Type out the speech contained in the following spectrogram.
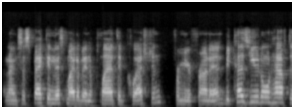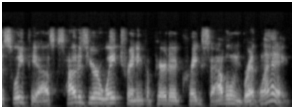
Uh, and I'm suspecting this might have been a planted question from your front end. Because you don't have to sleep, he asks, how does your weight training compare to Craig Saville and Brent Lang?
